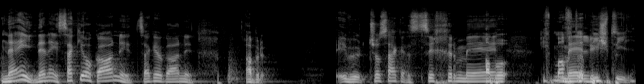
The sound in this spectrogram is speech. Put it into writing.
Nein, nein, nein, sag ich auch gar nicht, sag ich auch gar nicht. Aber ich würde schon sagen, es ist sicher mehr... Aber ich mache ein. Beispiel.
